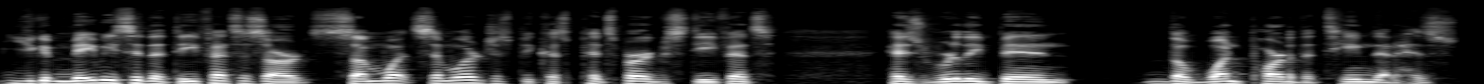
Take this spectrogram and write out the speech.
You can maybe say the defenses are somewhat similar just because Pittsburgh's defense has really been the one part of the team that has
